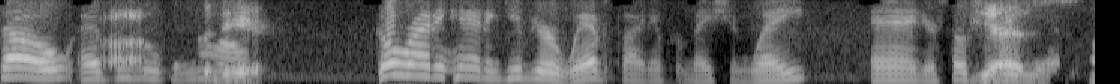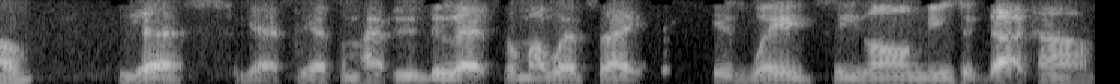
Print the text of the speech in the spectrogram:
So as we Ah, move along, go right ahead and give your website information, Wade, and your social Yes. media info. Yes, yes, yes. I'm happy to do that. So my website is wadeclongmusic.com.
